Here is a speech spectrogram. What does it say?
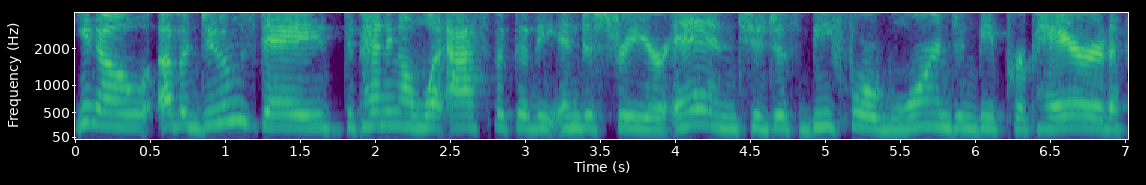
you know, of a doomsday, depending on what aspect of the industry you're in, to just be forewarned and be prepared.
